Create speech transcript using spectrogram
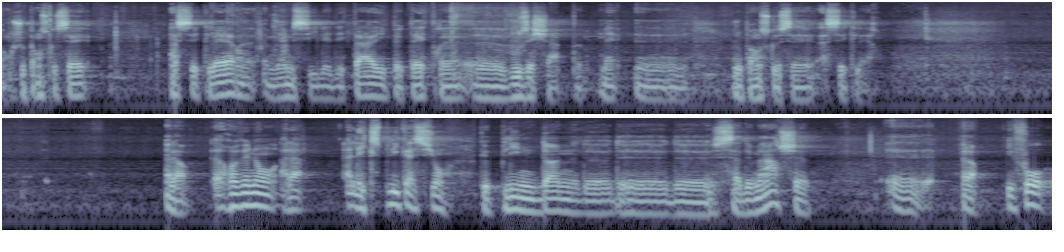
Donc je pense que c'est assez clair, même si les détails peut-être euh, vous échappent, mais euh, je pense que c'est assez clair. Alors, revenons à l'explication que Pline donne de, sa démarche. Euh, alors, il faut,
